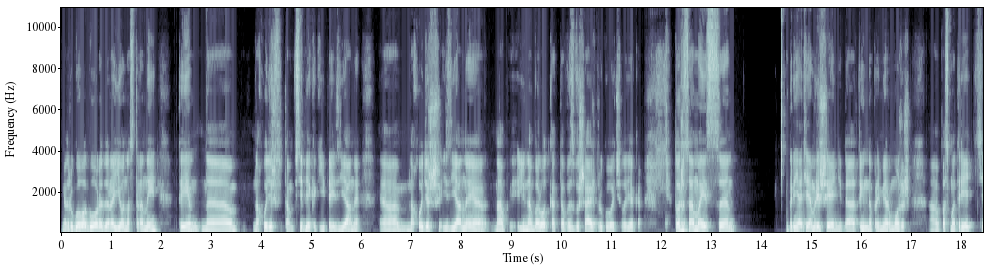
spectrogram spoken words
другого города, района, страны, ты э, находишь там в себе какие-то изъяны, э, находишь изъяны на, или наоборот как-то возвышаешь другого человека. То же самое с принятием решений. Да? Ты, например, можешь э, посмотреть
